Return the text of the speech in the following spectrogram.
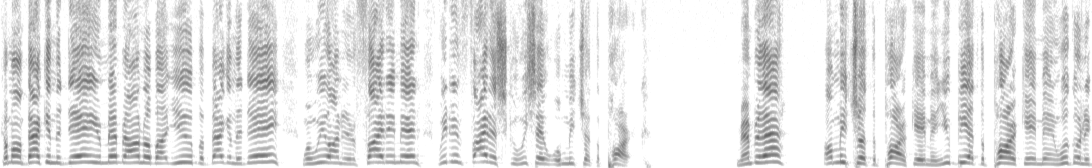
Come on, back in the day, remember, I don't know about you, but back in the day when we wanted to fight, amen, we didn't fight at school. We said, we'll meet you at the park. Remember that? I'll meet you at the park, amen. You be at the park, amen. We're going to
